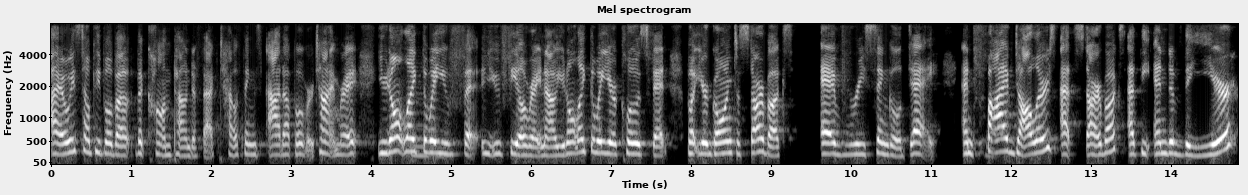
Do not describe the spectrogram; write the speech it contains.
I always tell people about the compound effect, how things add up over time, right? You don't like the way you fit, you feel right now. You don't like the way your clothes fit, but you're going to Starbucks every single day. And $5 at Starbucks at the end of the year,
